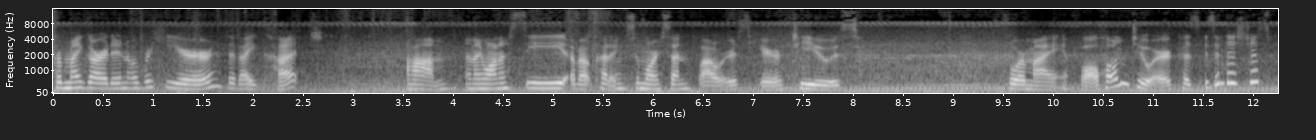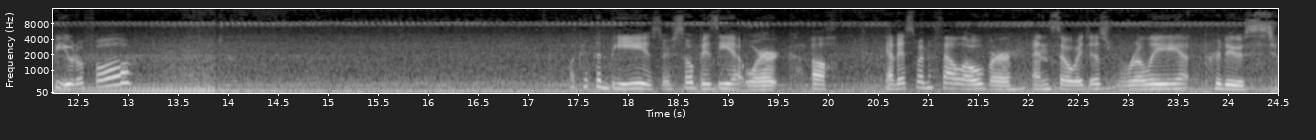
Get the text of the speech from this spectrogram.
from my garden over here that I cut. Um, and I want to see about cutting some more sunflowers here to use for my fall home tour because isn't this just beautiful? Look at the bees, they're so busy at work. Oh, yeah, this one fell over and so it just really produced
